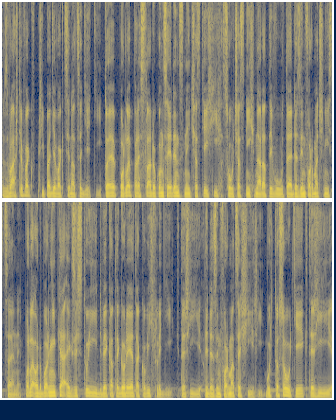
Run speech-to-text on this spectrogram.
zvláště fakt v případě vakcinace dětí. To je podle Presla dokonce jeden z nejčastějších současných narrativů té dezinformační scény. Podle odborníka existují dvě kategorie takových lidí, kteří ty dezinformace šíří. Buď to jsou ti, kteří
